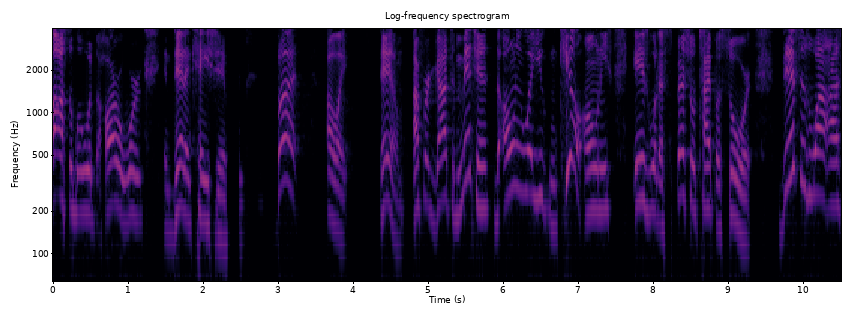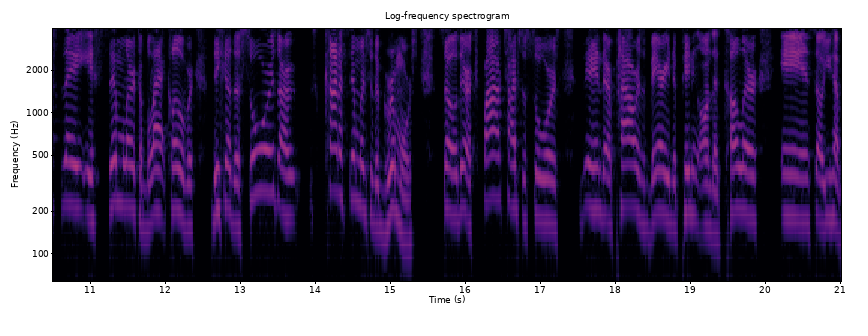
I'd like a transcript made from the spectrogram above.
possible with the hard work and dedication. But oh wait, damn, I forgot to mention the only way you can kill onis is with a special type of sword. This is why I say it's similar to Black Clover because the swords are kind of similar to the grimoires. So there are five types of swords, and their powers vary depending on the color. And so you have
